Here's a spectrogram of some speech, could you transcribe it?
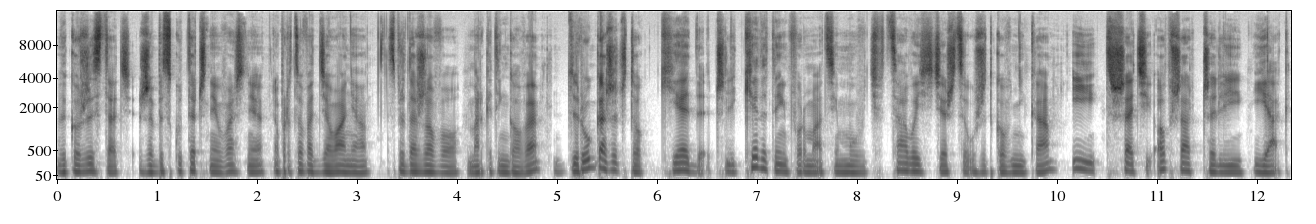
wykorzystać, żeby skutecznie właśnie opracować działania sprzedażowo-marketingowe. Druga rzecz to kiedy, czyli kiedy te informacje mówić w całej ścieżce użytkownika. I trzeci obszar, czyli jak.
